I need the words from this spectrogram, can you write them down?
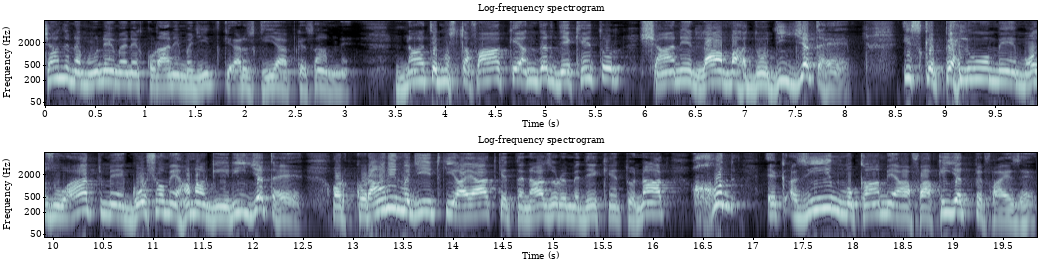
चंद नमूने मैंने कुरान मजीद के अर्ज़ किया आपके सामने। नात मुस्तफ़ा के अंदर देखें तो शान लामहदूदियत है। इसके पहलुओं में मौजूद में, गोशों में हमागिरियत है। और कुरान मजीद की आयात के तनाजुर में देखें तो नात खुद एक अजीम मुकाम आफाकियत पे फायज है,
